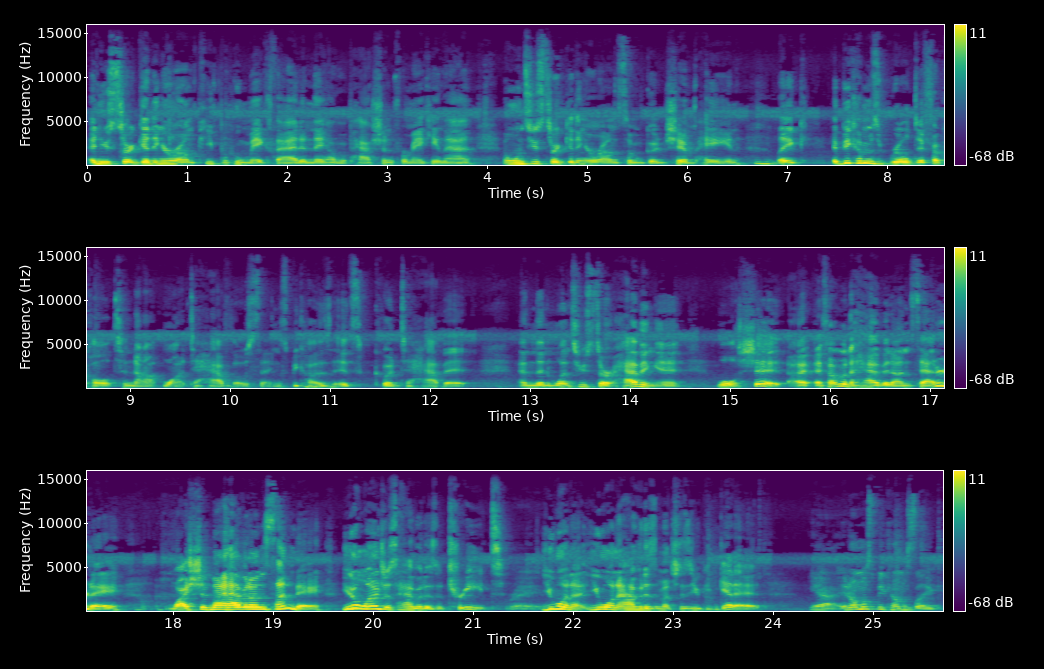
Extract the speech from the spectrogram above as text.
and you start getting around people who make that and they have a passion for making that. And once you start getting around some good champagne mm-hmm. like it becomes real difficult to not want to have those things because mm-hmm. it's good to have it. And then once you start having it well shit I, if i'm going to have it on saturday why shouldn't i have it on sunday? You don't want to just have it as a treat. Right. you want to you want to have it as much as you can get it. Yeah, it almost becomes like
